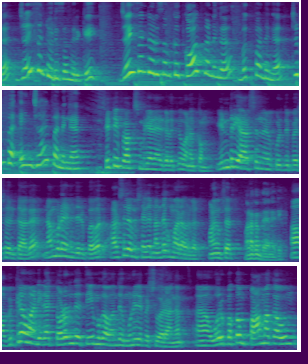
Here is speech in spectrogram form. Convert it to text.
பார்த்த ஜெய்சன் டூரிசம் இருக்கு. ஜெய்சன் டூரிசம்க்கு கால் பண்ணுங்க புக் பண்ணுங்க ட்ரிப்பை என்ஜாய் பண்ணுங்க. சிட்டி ஃபாக்ஸ் மீடியா நேயர்களுக்கு வணக்கம். இன்றைய அரசியல் நிலை குறித்து பேசுவதற்காக நம்முடன் இணைந்திருப்பவர் அரசியல் விமர்சகர் நந்தகுமார் அவர்கள். வணக்கம் சார் வணக்கம் தயாநிதி. ஆஹ் விக்கிரவாண்டியில் தொடர்ந்து திமுக வந்து முன்னிலை பெற்று வராங்க. ஒரு பக்கம் பாமகவும்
